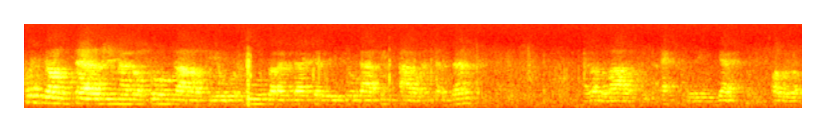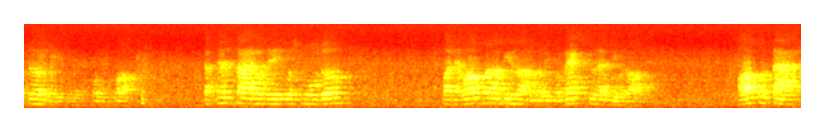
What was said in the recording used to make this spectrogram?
hogyan szerzi meg a szolgálati jogosult a rendelkezés jogát itt három esetben, ez az a válasz, hogy extrége, azaz a törvénynél fogva. Tehát nem származékos módon, hanem abban a pillanatban, amikor megszületik a alkotás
